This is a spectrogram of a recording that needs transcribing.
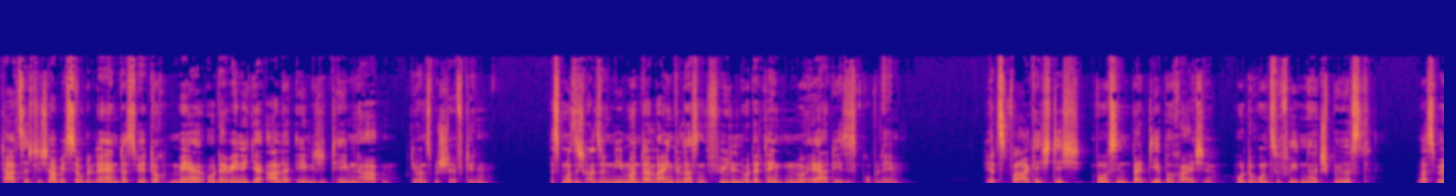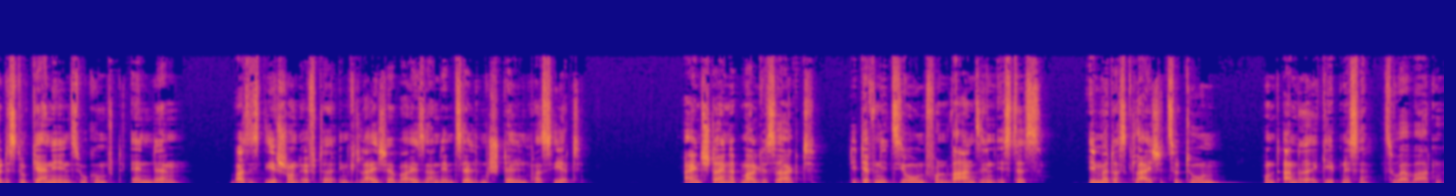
Tatsächlich habe ich so gelernt, dass wir doch mehr oder weniger alle ähnliche Themen haben, die uns beschäftigen. Es muss sich also niemand alleingelassen fühlen oder denken, nur er hat dieses Problem. Jetzt frage ich dich, wo sind bei dir Bereiche, wo du Unzufriedenheit spürst? Was würdest du gerne in Zukunft ändern? Was ist dir schon öfter in gleicher Weise an denselben Stellen passiert? Einstein hat mal gesagt, die Definition von Wahnsinn ist es, immer das Gleiche zu tun und andere Ergebnisse zu erwarten.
